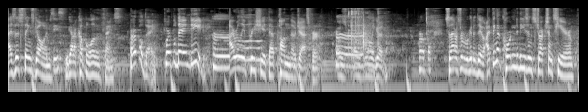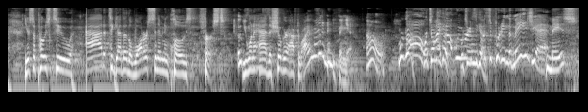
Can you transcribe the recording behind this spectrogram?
As this thing's going, we got a couple other things. Purple Day. Purple Day indeed. I really appreciate that pun though, Jasper. That was, that was really good. Purple. So that's what we're gonna do. I think according to these instructions here, you're supposed to add together the water, cinnamon, and cloves first. You want to add the sugar after. I haven't added anything yet. Oh. We're good. Oh, We're totally I good. thought we We're were totally good. supposed to put in the maize yet. Maize,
